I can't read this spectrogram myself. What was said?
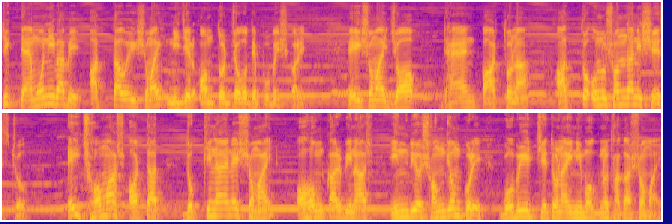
ঠিক তেমনইভাবে আত্মাও এই সময় নিজের অন্তর্জগতে প্রবেশ করে। এই সময় জপ, ধ্যান, প্রার্থনা আত্ম অনুসন্ধানই শ্রেষ্ঠ। এই ছ মাস অর্থাৎ দক্ষিণায়নের সময় অহংকার বিনাশ, ইন্দ্রিয় সংযম করে গভীর চেতনায় নিমগ্ন থাকার সময়।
